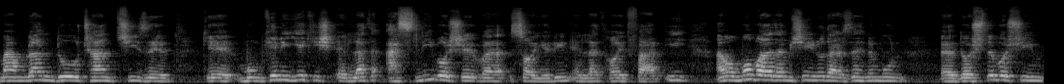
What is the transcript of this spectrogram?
معمولا دو چند چیزه که ممکنه یکیش علت اصلی باشه و سایرین علت های فرعی اما ما باید همیشه اینو در ذهنمون داشته باشیم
